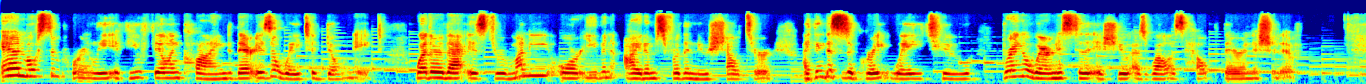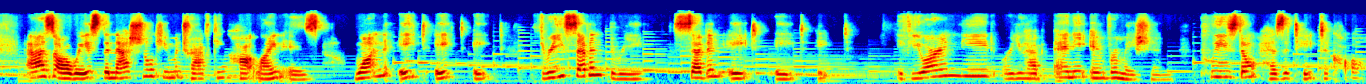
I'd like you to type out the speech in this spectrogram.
And most importantly, if you feel inclined, there is a way to donate, whether that is through money or even items for the new shelter. I think this is a great way to bring awareness to the issue as well as help their initiative. As always, the National Human Trafficking Hotline is 1 888 373 7888. If you are in need or you have any information, please don't hesitate to call.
